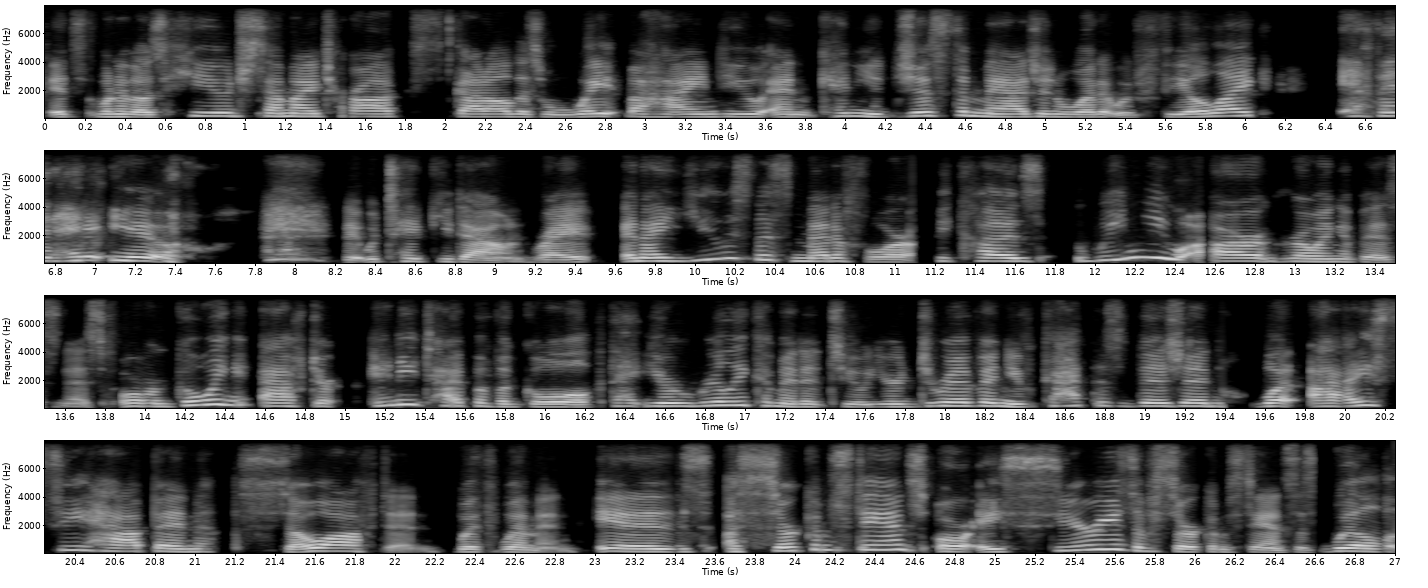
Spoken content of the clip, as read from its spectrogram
It's one of those huge semi trucks, got all this weight behind you. And can you just imagine what it would feel like if it hit you? it would take you down, right? And I use this metaphor because when you are growing a business or going after any type of a goal that you're really committed to, you're driven, you've got this vision, what I see happen so often with women is a circumstance or a series of circumstances will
